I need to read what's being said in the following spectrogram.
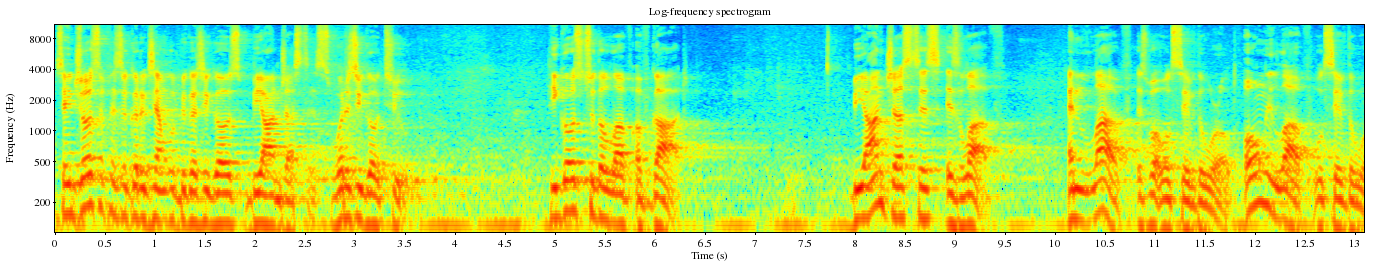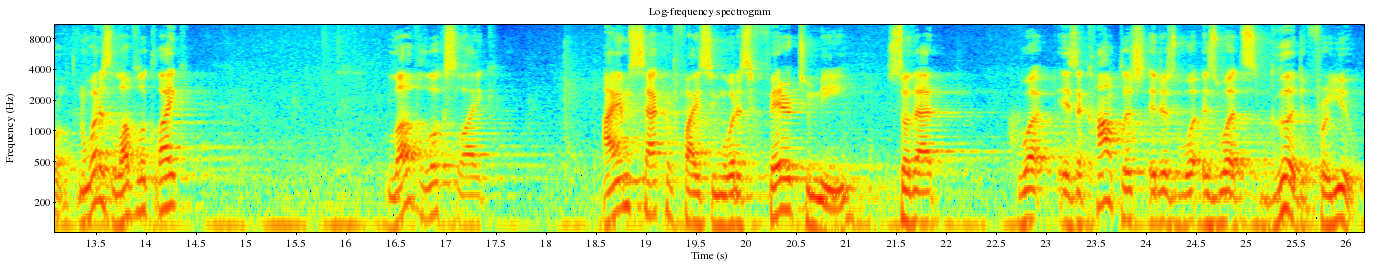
St. Joseph is a good example because he goes beyond justice. What does he go to? He goes to the love of God. Beyond justice is love. And love is what will save the world. Only love will save the world. And what does love look like? Love looks like I am sacrificing what is fair to me so that what is accomplished it is what is what's good for you.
